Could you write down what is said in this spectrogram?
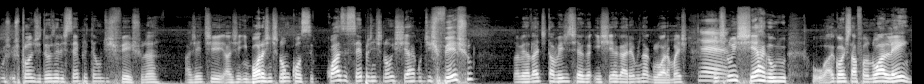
Os, os planos de Deus, eles sempre têm um desfecho, né? A gente, a gente embora a gente não consiga, quase sempre a gente não enxerga o desfecho. Na verdade, talvez enxerga, enxergaremos na glória, mas É, a gente não enxerga o, o igual a gente estava falando, o além,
